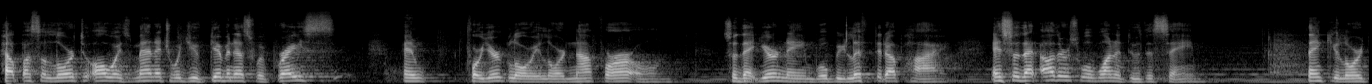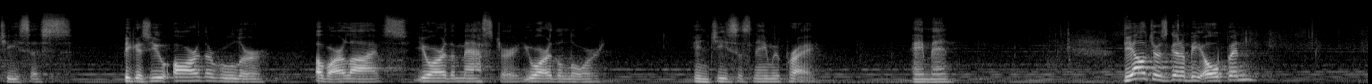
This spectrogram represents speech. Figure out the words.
Help us, O Lord, to always manage what you've given us with grace and for your glory, Lord, not for our own, so that your name will be lifted up high and so that others will want to do the same. Thank you, Lord Jesus, because you are the ruler of our lives. You are the master. You are the Lord. In Jesus' name we pray. Amen. The altar is going to be open.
